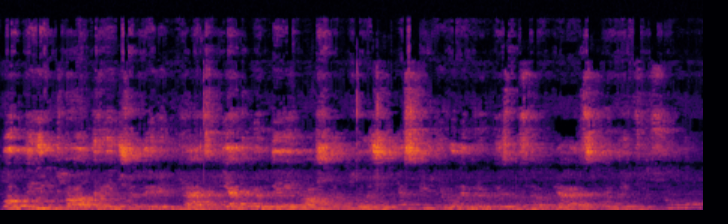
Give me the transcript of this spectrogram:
1, 2, 3, 4, 5, 5 людей ваше оточення. Скільки вони приблизно заробляють? Складіть цю суму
